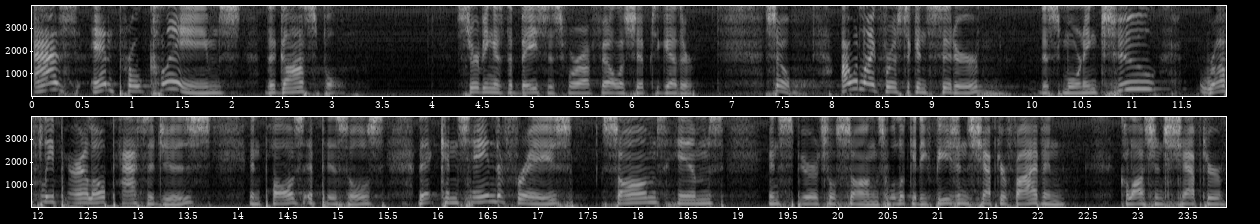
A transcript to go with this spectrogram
as and proclaims the gospel serving as the basis for our fellowship together. So, I would like for us to consider this morning two roughly parallel passages in Paul's epistles that contain the phrase psalms, hymns, and spiritual songs. We'll look at Ephesians chapter 5 and Colossians chapter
